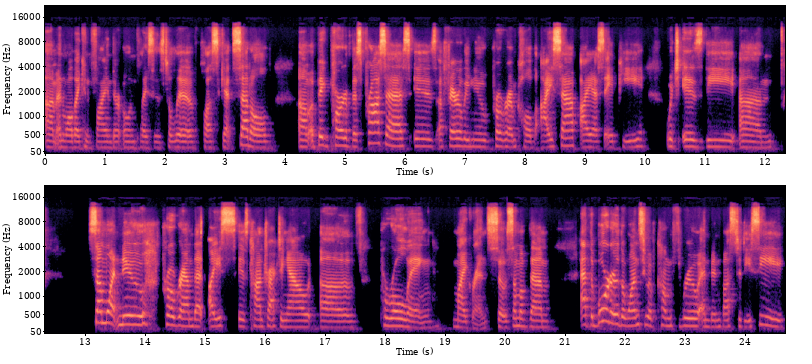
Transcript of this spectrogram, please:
um, and while they can find their own places to live plus get settled. Um, a big part of this process is a fairly new program called ISAP, ISAP, which is the um, somewhat new program that ICE is contracting out of paroling migrants. So some of them at the border, the ones who have come through and been bused to DC,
